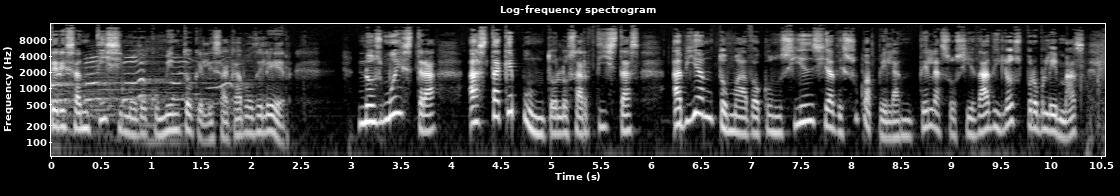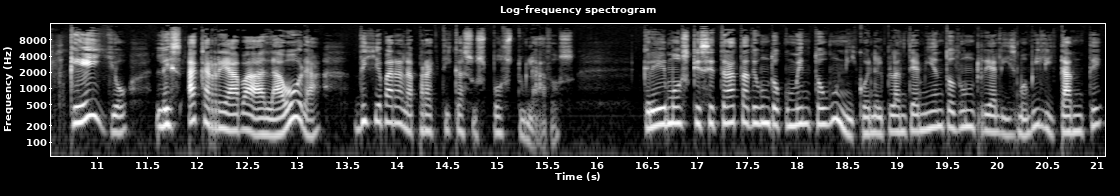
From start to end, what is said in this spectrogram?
Interesantísimo documento que les acabo de leer nos muestra hasta qué punto los artistas habían tomado conciencia de su papel ante la sociedad y los problemas que ello les acarreaba a la hora de llevar a la práctica sus postulados. Creemos que se trata de un documento único en el planteamiento de un realismo militante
